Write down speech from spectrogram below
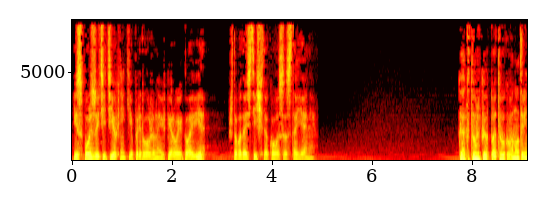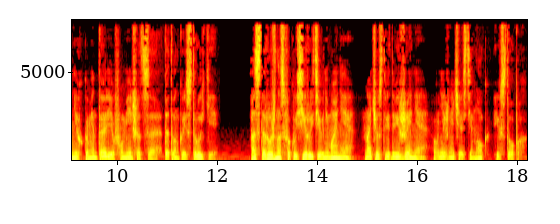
Используйте техники, предложенные в первой главе, чтобы достичь такого состояния. Как только поток внутренних комментариев уменьшится до тонкой струйки, осторожно сфокусируйте внимание на чувстве движения в нижней части ног и в стопах.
